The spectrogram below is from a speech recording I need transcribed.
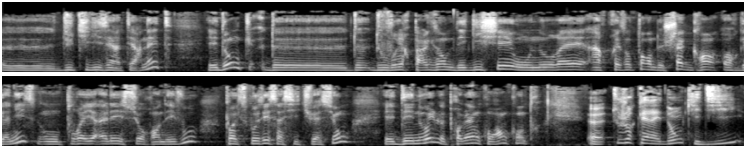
euh, d'utiliser Internet. Et donc d'ouvrir par exemple des guichets où on aurait un représentant de chaque grand organisme, où on pourrait aller sur rendez-vous pour exposer sa situation et dénouer le problème qu'on rencontre. Euh, toujours Claire Edon qui dit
